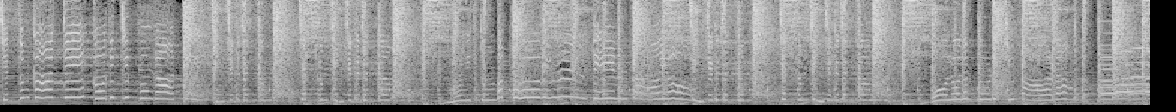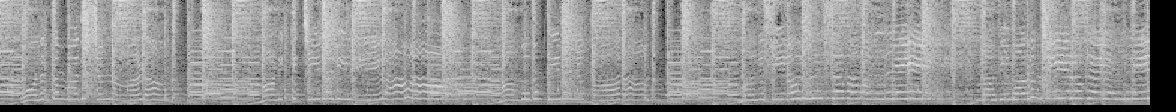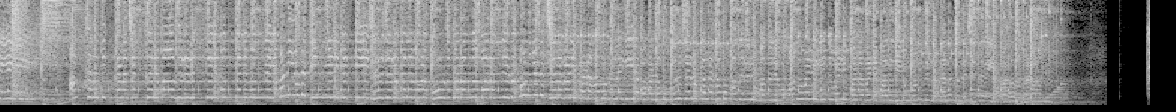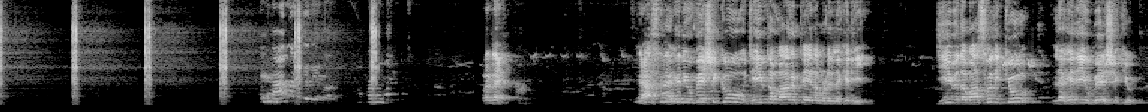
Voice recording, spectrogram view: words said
ചിത്തും ലഹരി ഉപേക്ഷിക്കൂ ജീവിതമാകട്ടെ നമ്മുടെ ലഹരി. ജീവിതം ആസ്വദിക്കൂ ലഹരി ഉപേക്ഷിക്കൂ.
